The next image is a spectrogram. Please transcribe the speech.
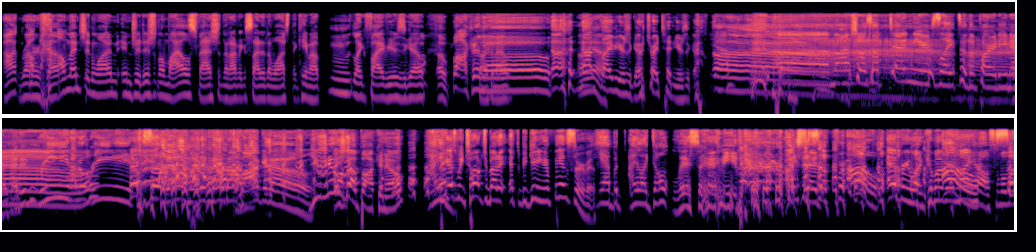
I'll, Runners I'll, up. I'll mention one in traditional Miles fashion that I'm excited to watch that came out mm, like five years ago. Oh, Baccano. Uh, not yeah. five years ago. Try 10 years ago. Yeah. Uh, Ma shows up ten years late to the party now. I didn't read. I don't read. I'm so dumb. I didn't know about Baccano. You knew about Baccano because we talked about it at the beginning of fan service. yeah, but I like don't listen either. I said, Oh. everyone, come over to my Oh, house and we'll so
